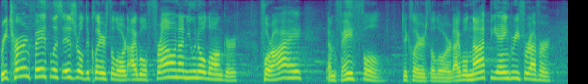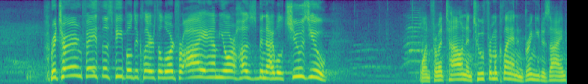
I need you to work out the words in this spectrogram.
Return, faithless Israel, declares the Lord. I will frown on you no longer, for I am faithful, declares the Lord. I will not be angry forever. Return, faithless people, declares the Lord, for I am your husband. I will choose you, one from a town and two from a clan, and bring you to Zion.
